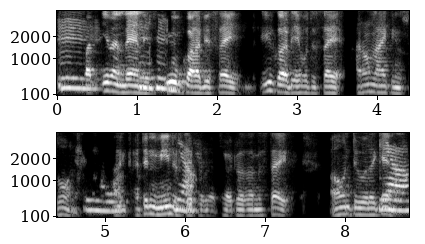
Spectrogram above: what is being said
Mm. But even then, mm-hmm. you've got to be say, you've got to be able to say, I don't like being sworn. Mm. Like I didn't mean to yeah. step on your toe. It was a mistake. I won't do it again. Yeah.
